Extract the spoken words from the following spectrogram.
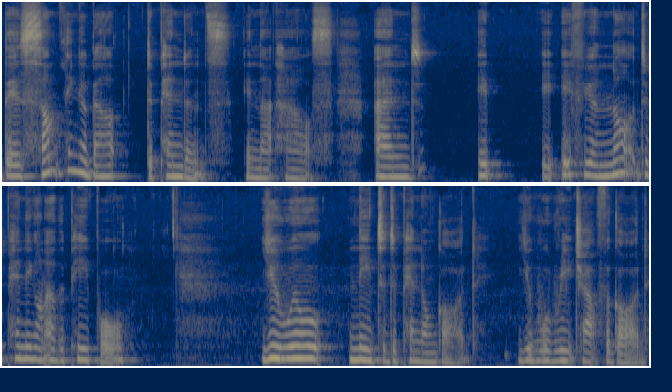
there's something about dependence in that house. And it, if you're not depending on other people, you will need to depend on God. You will reach out for God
